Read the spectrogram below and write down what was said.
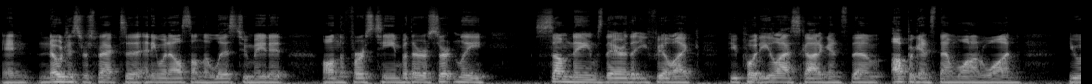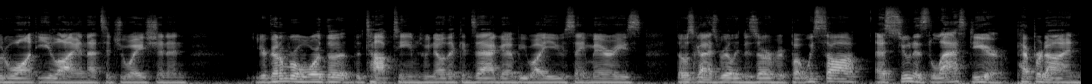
And no disrespect to anyone else on the list who made it on the first team, but there are certainly some names there that you feel like if you put Eli Scott against them, up against them one on one, you would want Eli in that situation. And you're going to reward the, the top teams. We know that Gonzaga, BYU, St. Mary's, those guys really deserve it. But we saw as soon as last year, Pepperdine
